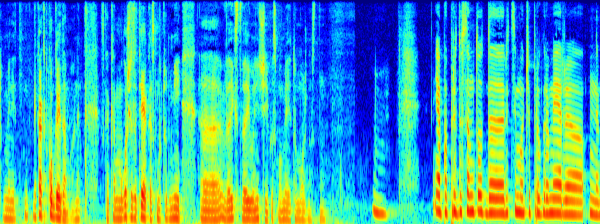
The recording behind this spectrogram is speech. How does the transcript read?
to meni nekako tako gledamo. Ne. Skakaj, mogoče zato, ker smo tudi mi uh, veliko stvari uničili, ko smo imeli to možnost. Ne. Mm. Ja, pa predvsem to, da recimo, če, programer, eh, ne,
